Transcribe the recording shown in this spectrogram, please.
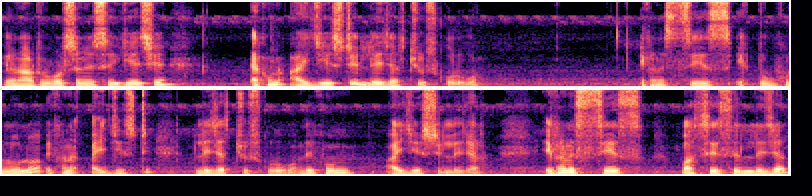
এখানে আঠেরো পার্সেন্ট এসে গিয়েছে, এখন আইজিএসটি লেজার চুজ করব। এখানে শেষ একটু ভুল হলো, এখানে আইজিএসটি লেজার চুজ করব। দেখুন আইজিএসটি লেজার এখানে শেষ বা শেষের লেজার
